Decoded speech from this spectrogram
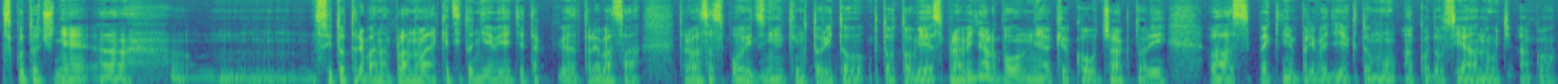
skutočne si to treba naplánovať, a keď si to neviete, tak e, treba sa, treba sa spojiť s niekým, ktorý to, kto to vie spraviť, alebo nejakého kouča, ktorý vás pekne privedie k tomu, ako dosiahnuť, ako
